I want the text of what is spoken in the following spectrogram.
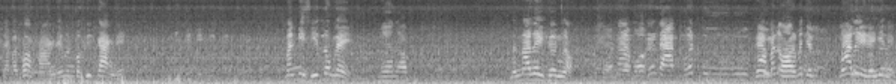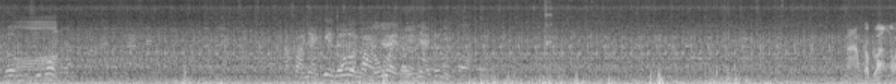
แต่ประคองห่างเนี่ยมันบ่คือก้างเนี่ยมันมีสิทธิ์ลงได้เมียนครับ มันมาเลยเครื่องหรอก หน้าบอกกระดากเมิดปูน้ำมันออกมันจะมาเลยเลยที่นี่เพิ่มชั่วโมงถ้าฝ่ายใหญ่เที่ยงเลยโดนน้องไว้เราใหญ่เท่านี้น้ำกำลังไหล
